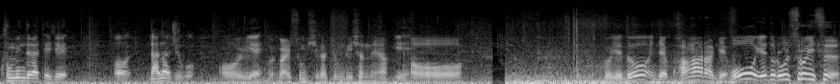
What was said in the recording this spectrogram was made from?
국민들한테 이제 어, 나눠주고. 어, 이 예. 말솜씨가 좀 늦으셨네요. 예. 어. 그 얘도 이제 광활하게. 오, 얘도 롤스로이스.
